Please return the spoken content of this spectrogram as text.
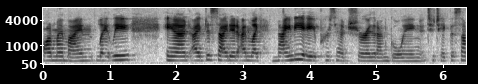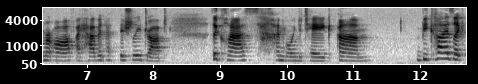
on my mind lately. And I've decided I'm like 98% sure that I'm going to take the summer off. I haven't officially dropped the class I'm going to take um, because like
